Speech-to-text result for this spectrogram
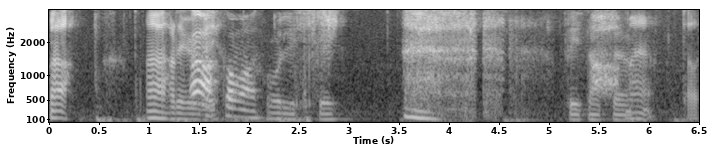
Ah. Ah, there Oh, it is. come on. Holy shit. Please don't Oh fail. man. Holy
